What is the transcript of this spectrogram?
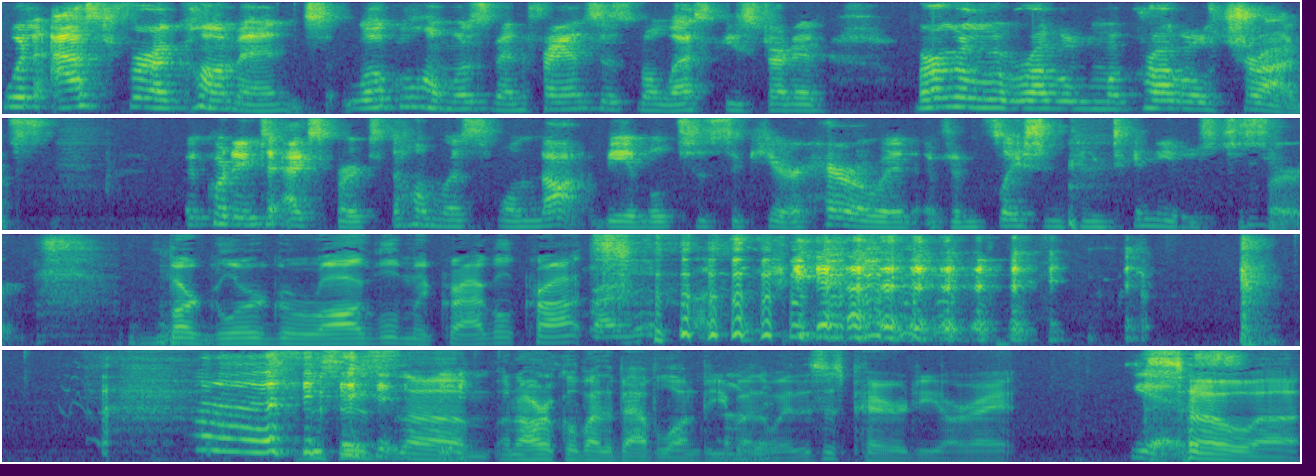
When asked for a comment, local homelessman Francis Molesky started burgle ruggle macroggle shots. According to experts, the homeless will not be able to secure heroin if inflation continues to surge. Burglar Garoggle McCraggle Crotts. This is um, an article by the Babylon Bee, by the way. This is parody, all right. yes. So, uh,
